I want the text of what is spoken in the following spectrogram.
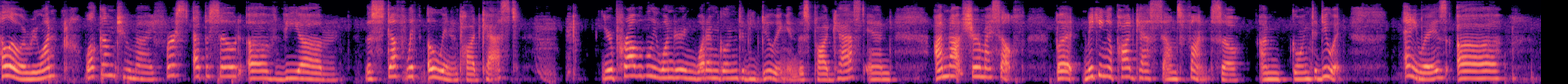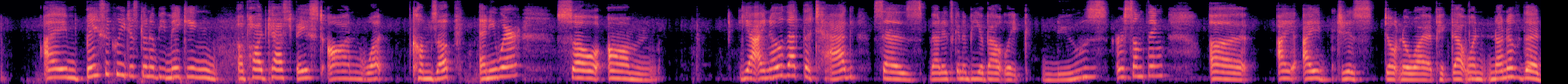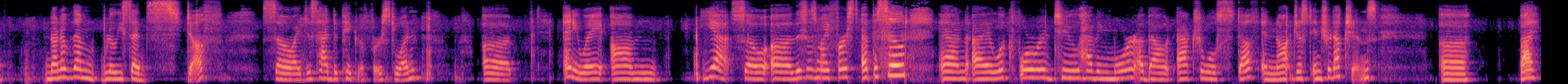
Hello, everyone. Welcome to my first episode of the um, the Stuff with Owen podcast. You're probably wondering what I'm going to be doing in this podcast, and I'm not sure myself. But making a podcast sounds fun, so I'm going to do it. Anyways, uh, I'm basically just gonna be making a podcast based on what comes up anywhere. So, um, yeah, I know that the tag says that it's going to be about like news or something. Uh I I just don't know why I picked that one. None of the none of them really said stuff. So I just had to pick the first one. Uh anyway, um yeah, so uh, this is my first episode, and I look forward to having more about actual stuff and not just introductions. Uh, bye.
